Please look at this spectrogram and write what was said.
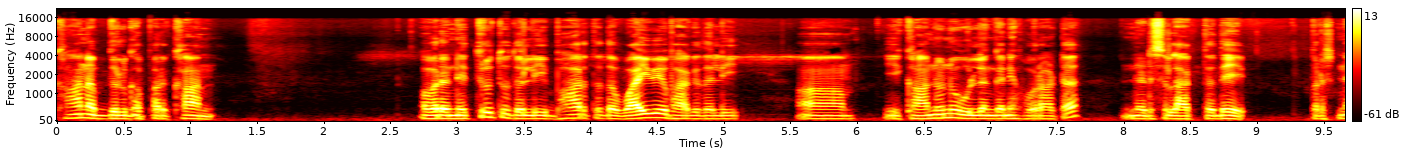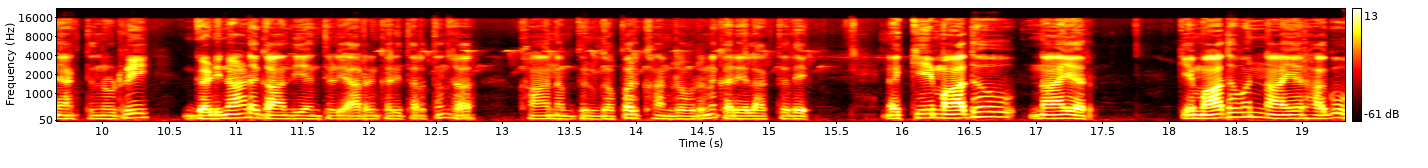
ಖಾನ್ ಅಬ್ದುಲ್ ಗಫಾರ್ ಖಾನ್ ಅವರ ನೇತೃತ್ವದಲ್ಲಿ ಭಾರತದ ವಾಯುವ್ಯ ಭಾಗದಲ್ಲಿ ಈ ಕಾನೂನು ಉಲ್ಲಂಘನೆ ಹೋರಾಟ ನಡೆಸಲಾಗ್ತದೆ. ಪ್ರಶ್ನೆ ಆಗ್ತದೆ ನೋಡ್ರಿ. ಗಡಿನಾಡ ಗಾಂಧಿ ಅಂತೇಳಿ ಯಾರನ್ನು ಕರೀತಾರಂತಂದ್ರೆ ಖಾನ್ ಅಬ್ದುಲ್ ಗಫರ್ ಖಾನ್ರವರನ್ನು ಕರೆಯಲಾಗ್ತದೆ. ಕೆ ಮಾಧವ್ ನಾಯರ್, ಕೆ ಮಾಧವನ್ ನಾಯರ್ ಹಾಗೂ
